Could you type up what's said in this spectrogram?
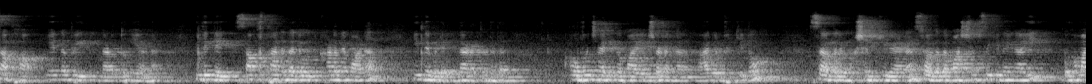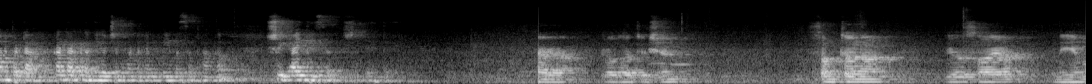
സഭ എന്ന പേരിൽ നടത്തുകയാണ്. ഇതിന്റെ സംസ്ഥാനതല ഉദ്ഘാടനമാണ് ഇന്നിവിടെ നടക്കുന്നത്. ഔപചാരികമായ ചടങ്ങ് ആരംഭിക്കുന്നു. സ്വാഗതം ക്ഷണിക്കുകയാണ്. സ്വാഗതം. ആശംസിക്കുന്നതിനായി ബഹുമാനപ്പെട്ട കട്ടാക്കട നിയോജക മണ്ഡലം നിയമസഭാംഗം ശ്രീ ഐ പി സതീഷ് അദ്ദേഹത്തെ. സംസ്ഥാന വ്യവസായ നിയമ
